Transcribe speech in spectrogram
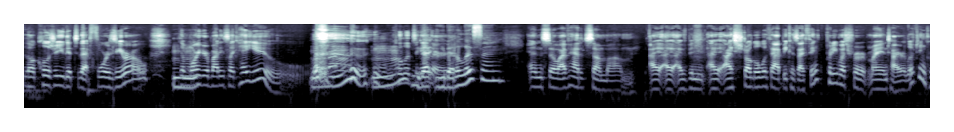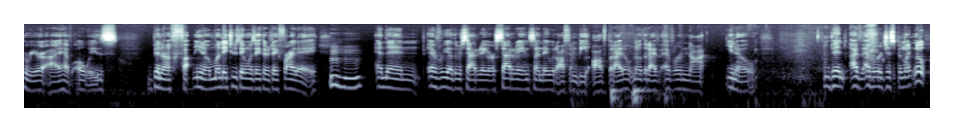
the closer you get to that 4-0 mm-hmm. the more your body's like hey you mm-hmm. pull it together you, bet, you better listen and so I've had some. Um, I, I have been I, I struggle with that because I think pretty much for my entire lifting career I have always been a you know Monday Tuesday Wednesday Thursday Friday, mm-hmm. and then every other Saturday or Saturday and Sunday would often be off. But I don't know that I've ever not you know been I've ever just been like, nope,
